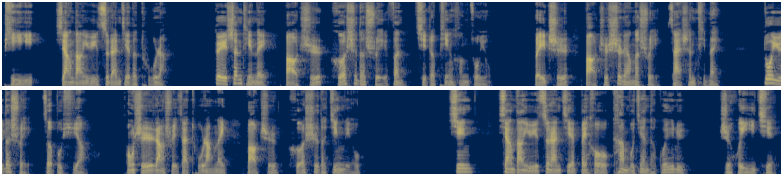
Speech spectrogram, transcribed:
脾相当于自然界的土壤，对身体内保持合适的水分起着平衡作用。维持、保持适量的水在身体内，多余的水则不需要。同时，让水在土壤内保持合适的径流。心相当于自然界背后看不见的规律，指挥一切，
